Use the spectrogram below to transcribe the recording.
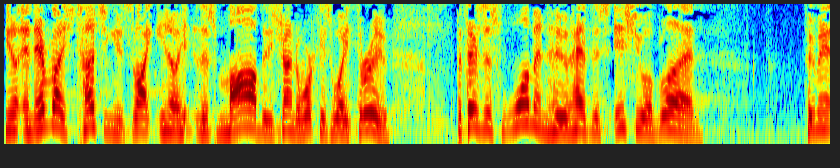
you know, and everybody's touching you. It's like, you know, this mob that he's trying to work his way through. But there's this woman who has this issue of blood who, man,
